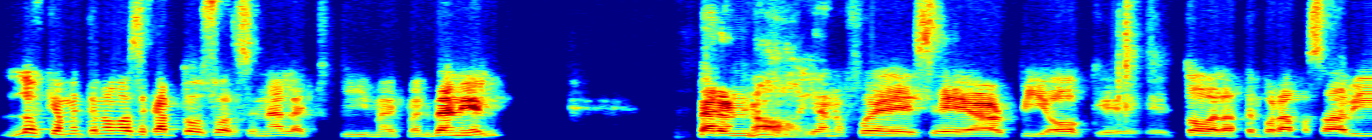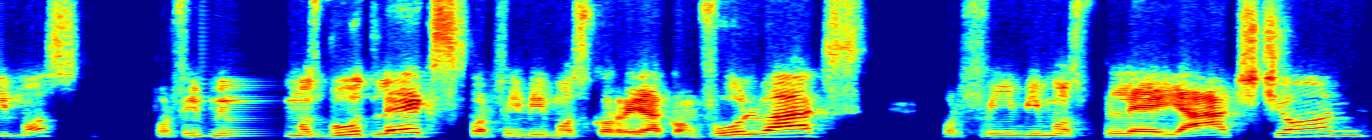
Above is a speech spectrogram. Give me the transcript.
lógicamente no va a sacar todo su arsenal aquí Mike McDaniel, pero no, ya no fue ese RPO que toda la temporada pasada vimos. Por fin vimos bootlegs, por fin vimos corrida con fullbacks, por fin vimos play action,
